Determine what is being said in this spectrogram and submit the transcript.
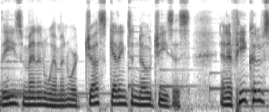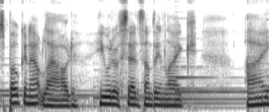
These men and women were just getting to know Jesus, and if he could have spoken out loud, he would have said something like, I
